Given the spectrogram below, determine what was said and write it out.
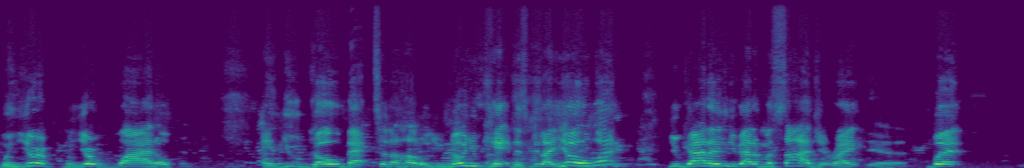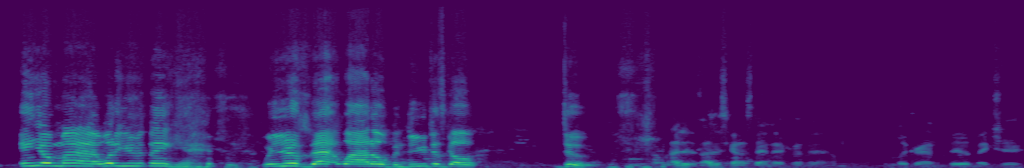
When you're when you're wide open and you go back to the huddle, you know you can't just be like, yo, what? You gotta you gotta massage it, right? Yeah. But in your mind, what are you thinking when you're that wide open? Do you just go, dude? I just I just of stand there for a minute. I'm look around the field, make sure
